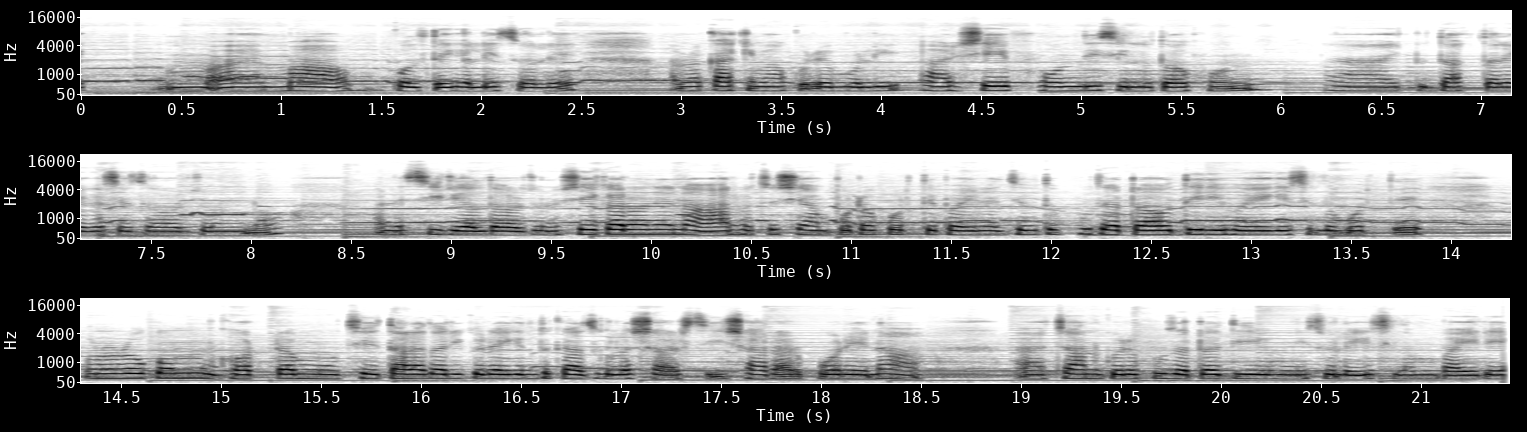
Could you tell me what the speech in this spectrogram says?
এক মা বলতে গেলেই চলে, আমরা কাকিমা করে বলি, আর সে ফোন দিছিল তখন একটু ডাক্তারের কাছে যাওয়ার জন্য মানে সিরিয়াল দেওয়ার জন্য। সেই কারণে না, আর হচ্ছে শ্যাম্পুটা করতে পারি না। যেহেতু পূজাটাও দেরি হয়ে গেছিল করতে কোনো রকম ঘরটা মুছে তাড়াতাড়ি করে কিন্তু কাজগুলো সারছি। সারার পরে না চান করে পূজাটা দিয়ে এমনি চলে গেছিলাম বাইরে।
